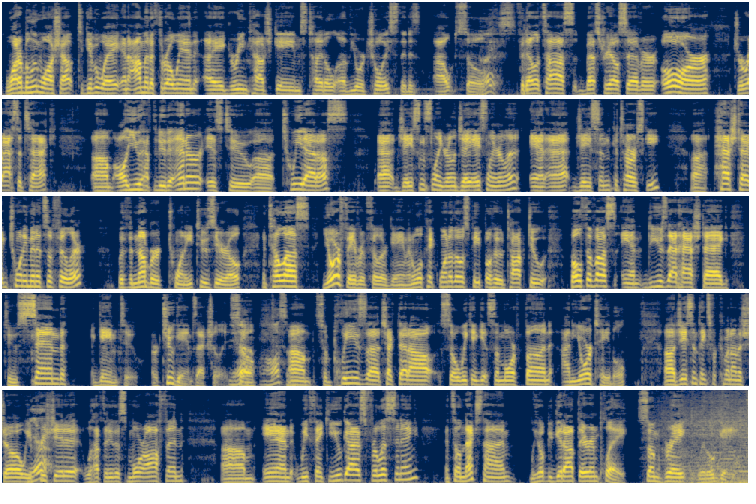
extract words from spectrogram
Water Balloon Washout, to give away, and I'm going to throw in a Green Couch Games title of your choice that is out. So Nice. Fidelitas, Best Treehouse Ever, or Jurassic Attack. Um, all you have to do to enter is to uh, tweet at us at Jason Slingerland, J A Slingerland, and at Jason Kotarski. Uh, hashtag 20 minutes of filler with the number 2020 and tell us your favorite filler game and we'll pick one of those people who talk to both of us and use that hashtag to send a game to or two games actually. Yeah, so awesome. um, so please uh, check that out so we can get some more fun on your table. Uh, jason thanks for coming on the show. We Yeah. appreciate it. We'll have to do this more often. Um, and we thank you guys for listening. Until next time we hope you get out there and play some great little games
